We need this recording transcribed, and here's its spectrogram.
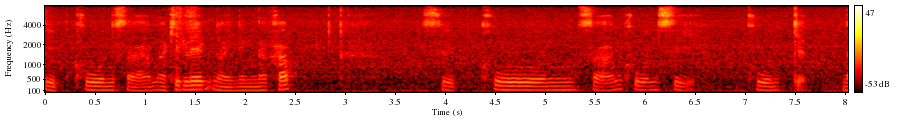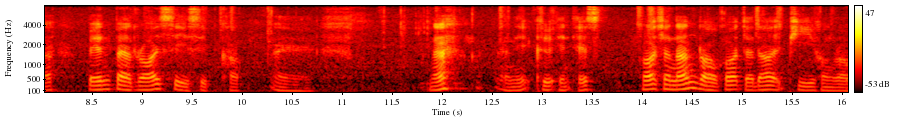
สิบคูณสามคิดเลขหน่อยหนึ่งนะครับสิบคูณสามคูณสี่คูณเจ็ดนะ เป็นแปดร้อยสี่สิบครับ นะ อันนี้คือ ns เพราะฉะนั้นเราก็จะได้ p ของเรา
